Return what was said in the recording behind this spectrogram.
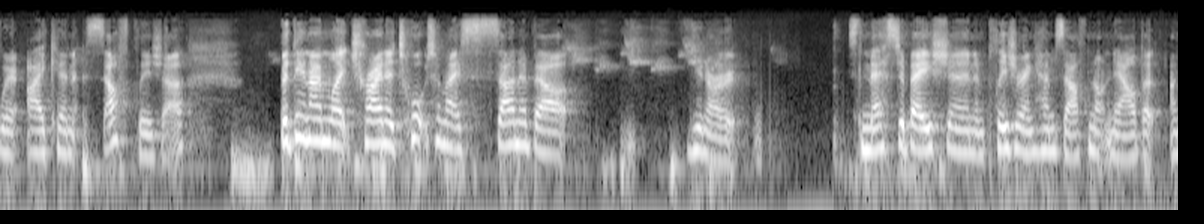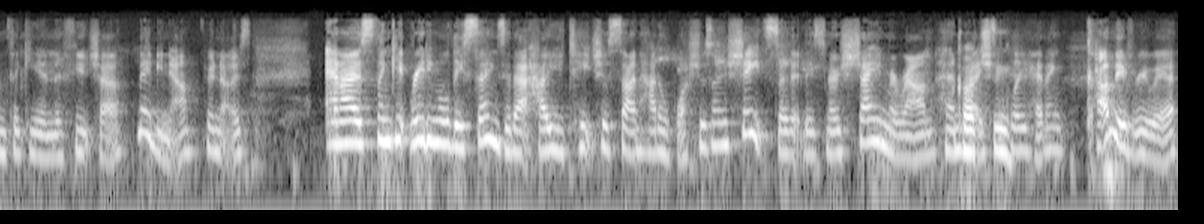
where I can self pleasure. But then I'm like trying to talk to my son about, you know, masturbation and pleasuring himself, not now, but I'm thinking in the future, maybe now, who knows. And I was thinking, reading all these things about how you teach your son how to wash his own sheets so that there's no shame around him Got you. basically having cum everywhere.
